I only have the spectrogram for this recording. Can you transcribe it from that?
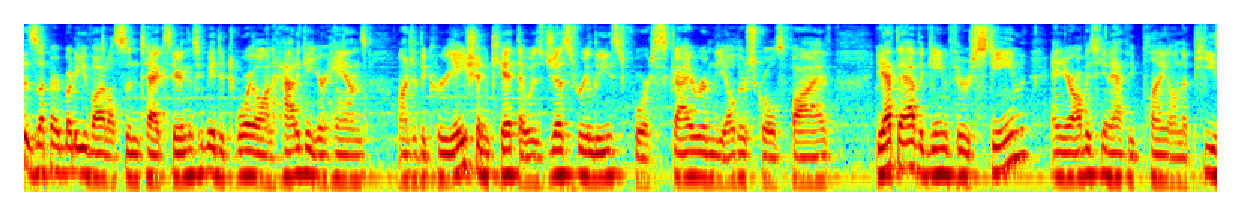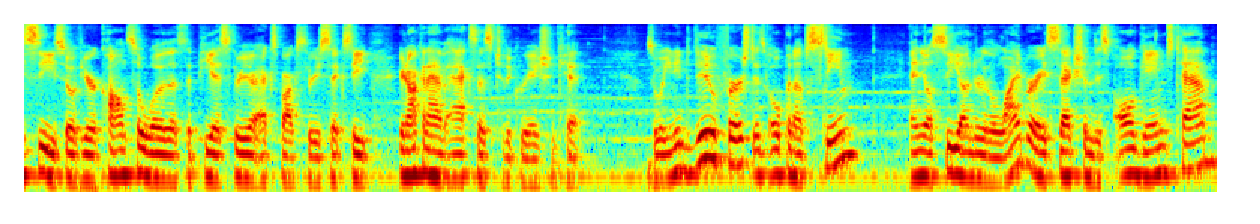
is up everybody, Vital Syntax here, and this is going to be a tutorial on how to get your hands onto the creation kit that was just released for Skyrim The Elder Scrolls V. You have to have the game through Steam, and you're obviously going to have to be playing on the PC, so if you're a console, whether that's the PS3 or Xbox 360, you're not going to have access to the creation kit. So what you need to do first is open up Steam, and you'll see under the Library section this All Games tab.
